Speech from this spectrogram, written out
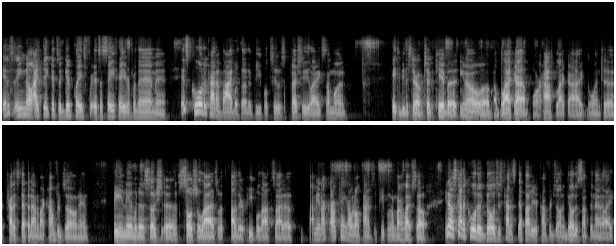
it's you know I think it's a good place for it's a safe haven for them, and it's cool to kind of vibe with other people too, especially like someone. Hate to be the stereotypical kid, but you know, a, a black guy or half black guy going to kind of stepping out of my comfort zone and being able to uh, socialize with other people outside of. I mean, I, I hang out with all kinds of people in my life, so you know, it's kind of cool to go just kind of step out of your comfort zone and go to something that like,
